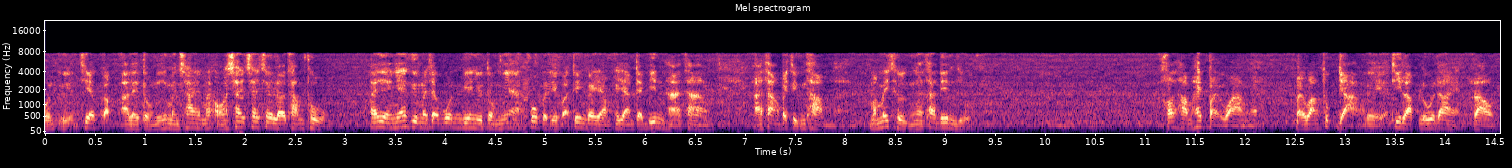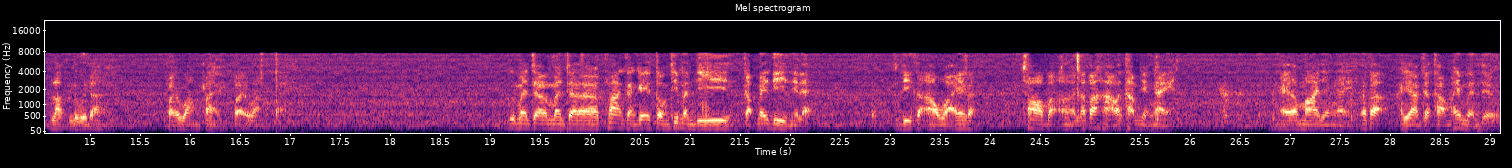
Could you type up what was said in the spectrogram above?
คนอื่นเทียบกับอะไรตรงนี้มันใช่ไหมอ๋อใช่ใช่ใช่เราทำถูกอะไรอย่างเงี้ยคือมันจะวนเวียนอยู่ตรงเนี้ยผู้ปฏิบัติที่พยายามพยายามจะดิ้นหาทาง หาทางไปถึงธรรมอะมันไม่ถึงอะถ้าดิ้นอยู่เขาทำให้ปล่อยวางไงปล่อยวางทุกอย่างเลย ที่รับรู้ได้ เรารับรู้ได้ ปล่อยวางไปปล่อยวางไป คือมันจะมันจะพลาดกันแค่ตรงที่มันดีกับไม่ดีนี่แหละ ดีก็เอาไว้กันชอบเออแล้วก็หาว่าทำยังไงยังไงเรามายังไง แล้วก็พยายามจะทำให้เหมือนเดิม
